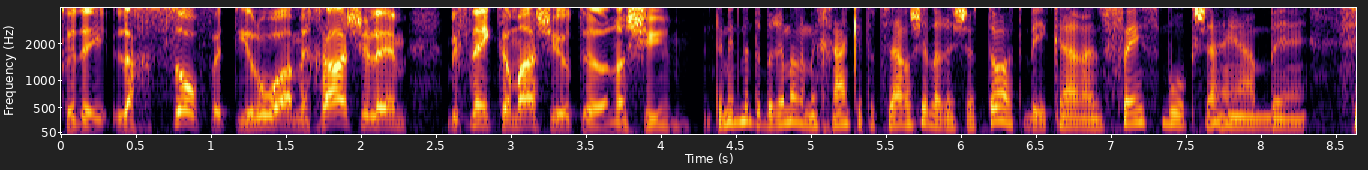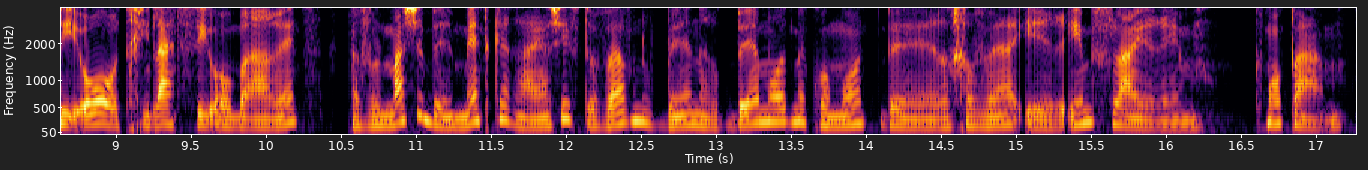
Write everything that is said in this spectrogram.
כדי לחשוף את אירוע המחאה שלהם בפני כמה שיותר אנשים. תמיד מדברים על המחאה כתוצר של הרשתות, בעיקר אז פייסבוק שהיה בשיאו, תחילת שיאו בארץ. אבל מה שבאמת קרה היה שהסתובבנו בין הרבה מאוד מקומות ברחבי העיר עם פליירים, כמו פעם,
